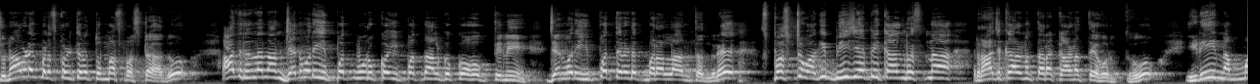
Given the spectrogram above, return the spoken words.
ಚುನಾವಣೆಗೆ ಬಳಸ್ಕೊಳ್ತಿರೋದು ತುಂಬ ಸ್ಪಷ್ಟ ಅದು. ಆದ್ದರಿಂದ ನಾನು ಜನವರಿ ಇಪ್ಪತ್ತ್ಮೂರಕ್ಕೋ ಇಪ್ಪತ್ನಾಲ್ಕಕ್ಕೋ ಹೋಗ್ತೀನಿ. ಜನವರಿ ಇಪ್ಪತ್ತೆರಡಕ್ಕೆ ಬರಲ್ಲ ಅಂತಂದರೆ ಸ್ಪಷ್ಟವಾಗಿ ಬಿ ಜೆ ಪಿ ಕಾಂಗ್ರೆಸ್ನ ರಾಜಕಾರಣ ಥರ ಕಾಣುತ್ತೆ ಹೊರತು. ಇಡೀ ನಮ್ಮ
